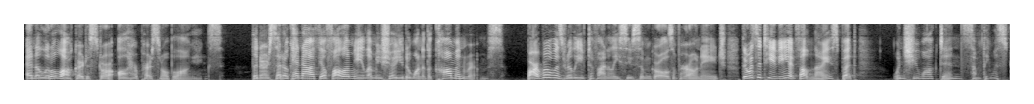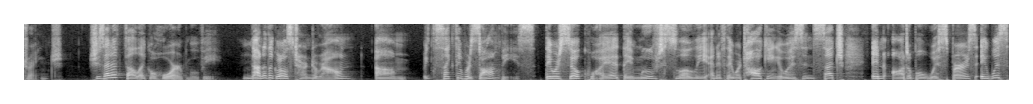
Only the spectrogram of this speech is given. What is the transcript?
and a little locker to store all her personal belongings. The nurse said, Okay, now if you'll follow me, let me show you to one of the common rooms. Barbara was relieved to finally see some girls of her own age. There was a TV, it felt nice, but when she walked in, something was strange. She said it felt like a horror movie. None of the girls turned around. Um, it's like they were zombies. They were so quiet, they moved slowly, and if they were talking, it was in such inaudible whispers. It was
